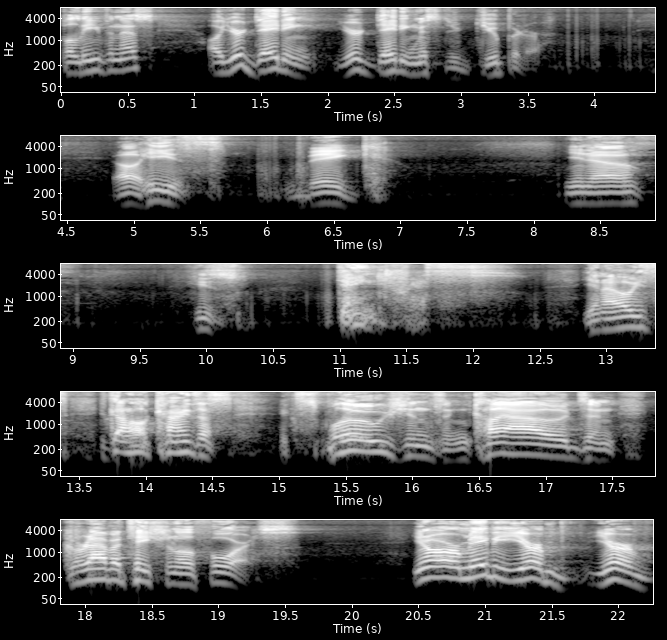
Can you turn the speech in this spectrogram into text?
believe in this, oh, you're dating, you're dating Mr. Jupiter. Oh, he's big. You know, he's dangerous. You know, he's, he's got all kinds of explosions and clouds and gravitational force. You know, or maybe you're, you're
